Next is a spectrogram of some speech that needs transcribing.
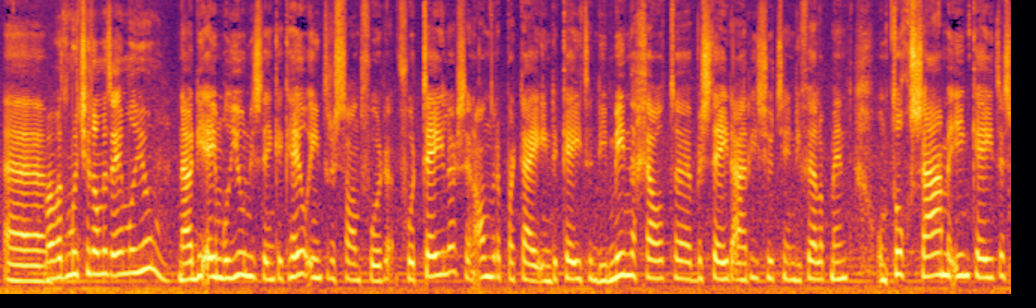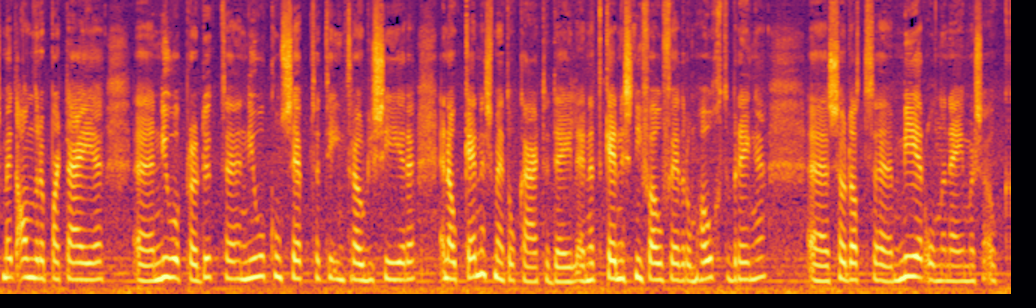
Uh, maar wat moet je dan met 1 miljoen? Nou, die 1 miljoen is denk ik heel interessant voor, de, voor telers en andere partijen in de keten... die minder geld besteden aan research en development... om toch samen in ketens met andere partijen nieuwe producten, nieuwe concepten te introduceren... en ook kennis met elkaar te delen en het kennisniveau verder omhoog te brengen... zodat meer ondernemers ook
